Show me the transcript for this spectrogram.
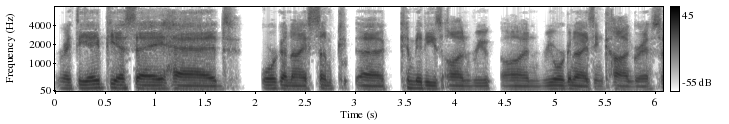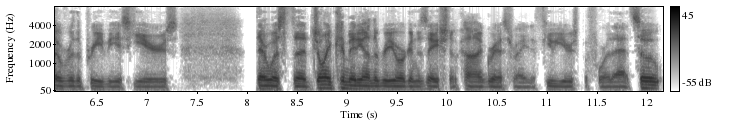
right? The APSA had organized some uh, committees on re- on reorganizing Congress over the previous years. There was the Joint Committee on the Reorganization of Congress, right, a few years before that. So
